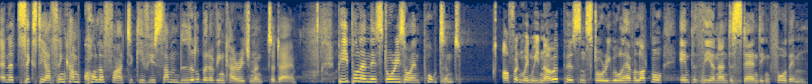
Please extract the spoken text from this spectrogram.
and at 60, I think I'm qualified to give you some little bit of encouragement today. People and their stories are important often when we know a person's story, we will have a lot more empathy and understanding for them.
